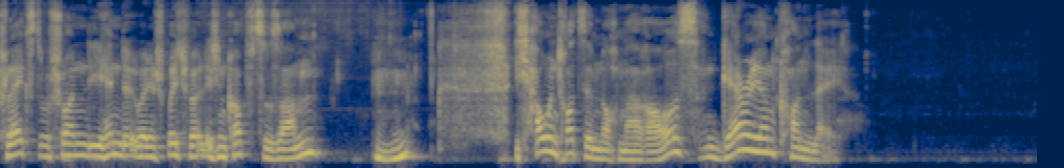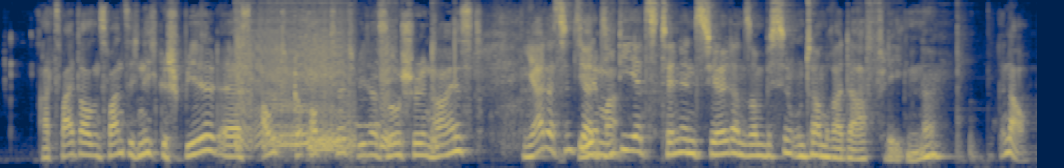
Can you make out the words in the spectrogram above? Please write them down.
schlägst du schon die Hände über den sprichwörtlichen Kopf zusammen. Mhm. Ich hau ihn trotzdem noch mal raus. Garion Conley. Hat 2020 nicht gespielt, er ist outgeoptet, wie das so schön heißt. Ja, das sind ja die, die jetzt tendenziell dann so ein bisschen unterm Radar fliegen, ne? Genau.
